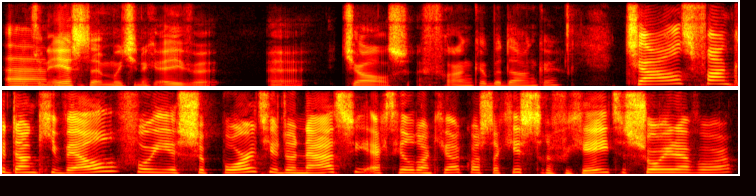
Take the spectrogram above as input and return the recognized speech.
Uh, ten eerste moet je nog even uh, Charles Franke bedanken. Charles Franke, dank je wel voor je support, je donatie. Echt heel dankjewel. Ik was dat gisteren vergeten. Sorry daarvoor.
